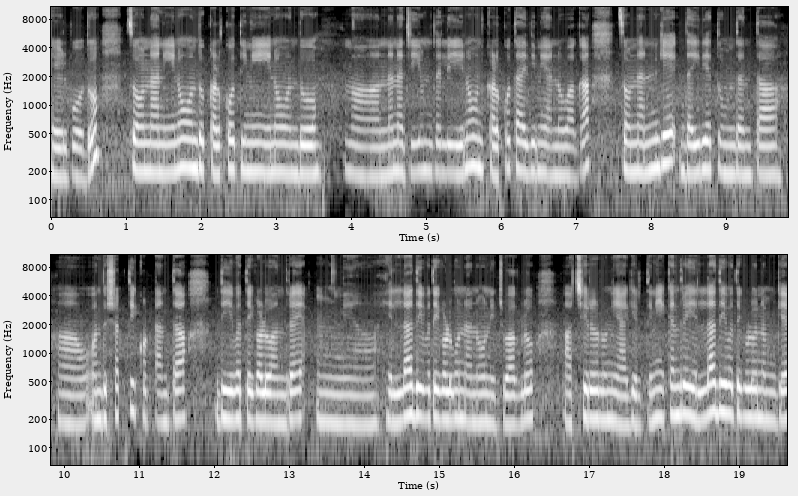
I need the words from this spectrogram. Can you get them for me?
ಹೇಳ್ಬೋದು. ಸೊ ನಾನು ಏನೋ ಒಂದು ಕಳ್ಕೊತೀನಿ, ಏನೋ ಒಂದು ನನ್ನ ಜೀವನದಲ್ಲಿ ಏನೋ ಒಂದು ಕಳ್ಕೊತಾ ಇದ್ದೀನಿ ಅನ್ನುವಾಗ ಸೊ ನನಗೆ ಧೈರ್ಯ ತುಂಬಿದಂಥ ಒಂದು ಶಕ್ತಿ ಕೊಟ್ಟಂಥ ದೇವತೆಗಳು ಅಂದರೆ ಎಲ್ಲ ದೇವತೆಗಳಿಗೂ ನಾನು ನಿಜವಾಗ್ಲೂ ಚಿರಋಣಿಯಾಗಿರ್ತೀನಿ. ಯಾಕಂದರೆ ಎಲ್ಲ ದೇವತೆಗಳು ನಮಗೆ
